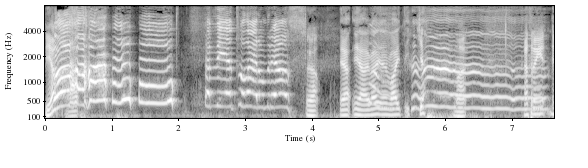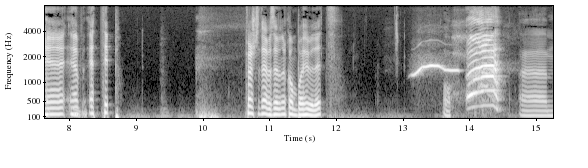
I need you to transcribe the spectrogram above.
Ja. Jeg vet hva det er, Andreas! ja. Jeg, jeg, jeg veit ikke. Nei. Jeg trenger eh, et tipp. Første TV-serien du kommer på i huet ditt. Um,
